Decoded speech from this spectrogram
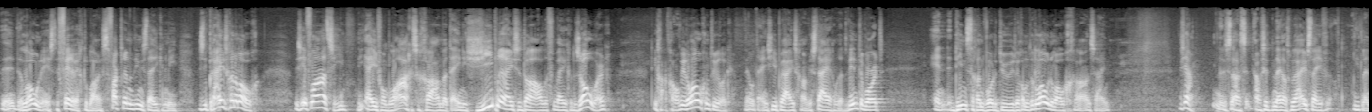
de lonen is de verreweg de belangrijkste factor in de diensteconomie. Dus die prijzen gaan omhoog. Dus inflatie, die even omlaag is gegaan omdat de energieprijzen daalden vanwege de zomer, die gaat gewoon weer omhoog natuurlijk. Want de energieprijzen gaan weer stijgen omdat het winter wordt. En de diensten gaan worden duurder omdat de lonen omhoog gegaan zijn. Dus ja, dus nou, nou zit het Nederlands bedrijfsleven, of niet alleen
